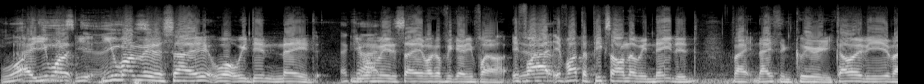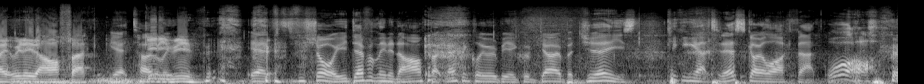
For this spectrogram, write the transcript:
What Hey, you is want you, you want me to say what we didn't need? Okay. You want me to say if I could pick any player? If I had, if I had to pick someone that we needed, mate, Nathan Cleary, come over here, mate. We need a halfback. Yeah, totally. Get him in. Yeah, for sure. You definitely need a halfback. Nathan Cleary would be a good go, but jeez, kicking out Tedesco like that, whoa!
